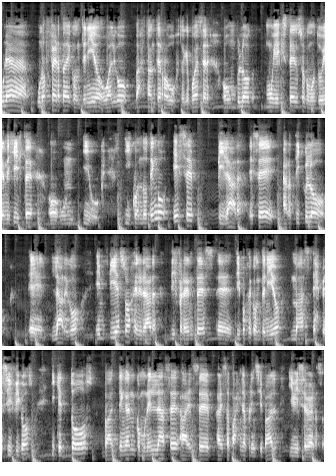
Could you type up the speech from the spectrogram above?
una, una, oferta de contenido o algo bastante robusto, que puede ser o un blog muy extenso, como tú bien dijiste, o un ebook. Y cuando tengo ese pilar, ese artículo eh, largo, empiezo a generar diferentes eh, tipos de contenido más específicos y que todos tengan como un enlace a, ese, a esa página principal y viceversa.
